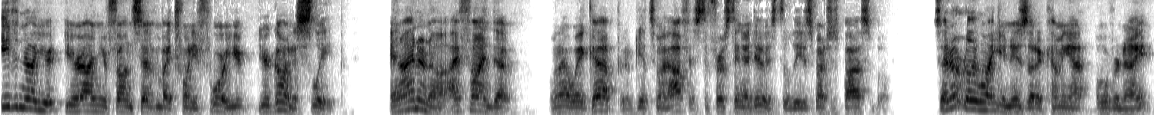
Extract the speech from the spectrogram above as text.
even though you're, you're on your phone 7 by 24 you're, you're going to sleep and i don't know i find that when i wake up or get to my office the first thing i do is delete as much as possible so i don't really want your newsletter coming out overnight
